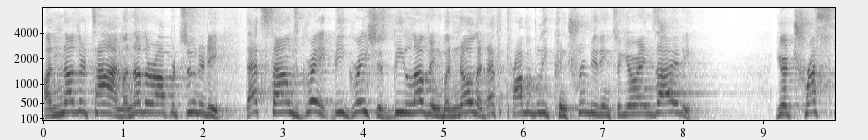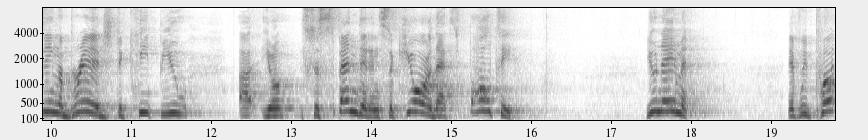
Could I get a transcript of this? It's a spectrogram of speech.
another time, another opportunity, that sounds great. Be gracious, be loving, but know that that's probably contributing to your anxiety. You're trusting a bridge to keep you, uh, you know, suspended and secure that's faulty. You name it. If we put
